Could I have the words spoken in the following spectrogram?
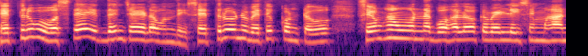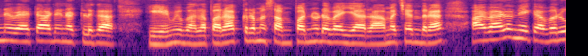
శత్రువు వస్తే యుద్ధం చేయడం ఉంది. శత్రువును వెతుక్కుంటూ సింహం ఉన్న గుహలోకి వెళ్ళి సింహాన్ని వేటాడినట్లుగా. ఏమి బలపరాక్రమ సంపన్నుడు సంపన్నుడవయ్యా రామచంద్ర. ఆవేళ నీకెవరూ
